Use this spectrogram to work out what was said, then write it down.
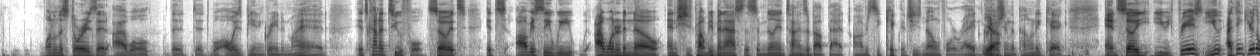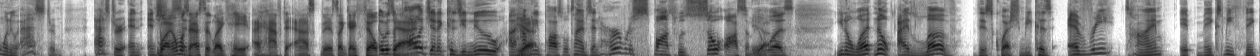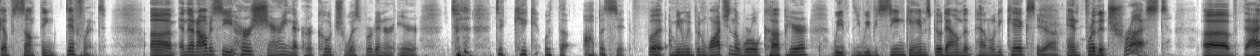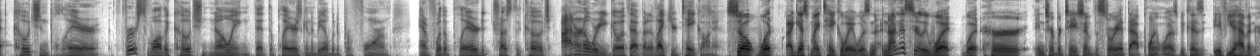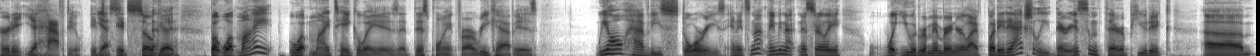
one of the stories that I will that, that will always be ingrained in my head. It's kind of twofold. So it's it's obviously we I wanted to know, and she's probably been asked this a million times about that obviously kick that she's known for, right? Yeah. Crushing the penalty kick, and so you, you phrase you. I think you're the one who asked her, asked her, and and Well, she I almost said, asked it like, "Hey, I have to ask this." Like, I felt it was bad. apologetic because you knew uh, how Yeah. many possible times, and her response was so awesome. Yeah. It was, you know what? No, I love this question because every time it makes me think of something different. Um, and then obviously her sharing that her coach whispered in her ear to, to kick with the opposite foot. I mean, we've been watching the World Cup here. We've we've seen games go down the penalty kicks. Yeah. And for the trust of that coach and player, first of all, the coach knowing that the player is going to be able to perform, and for the player to trust the coach, I don't know where you go with that, but I'd like your take on it. So what I guess my takeaway was not necessarily what what her interpretation of the story at that point was because if you haven't heard it, you have to. It's, Yes. it's so good. but what my what my takeaway is at this point for our recap is we all have these stories and it's not maybe not necessarily what you would remember in your life, but it actually there is some therapeutic um,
